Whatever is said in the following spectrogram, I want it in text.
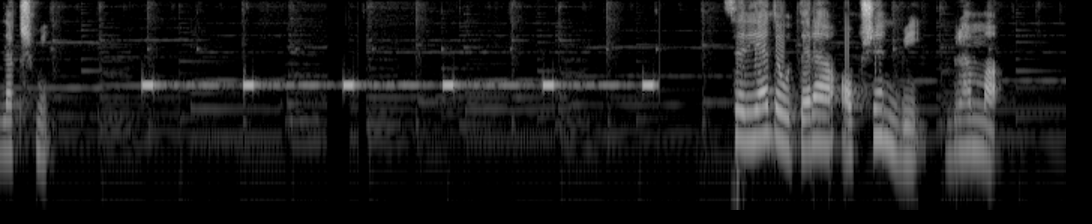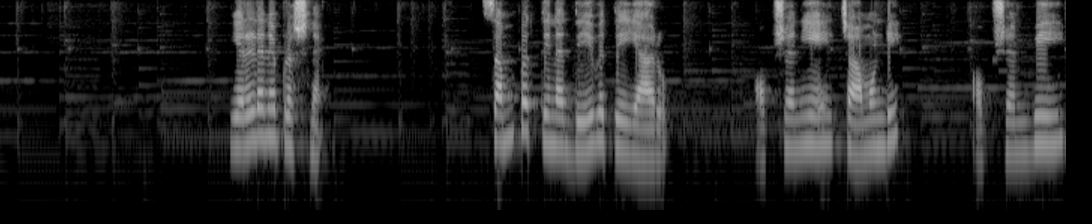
Lakshmi ಸರಿಯಾದ ಉತ್ತರ ಆಪ್ಷನ್ ಬಿ ಬ್ರಹ್ಮ ಎರಡನೇ ಪ್ರಶ್ನೆ. ಸಂಪತ್ತಿನ ದೇವತೆ ಯಾರು? Option A Chamundi. Option B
